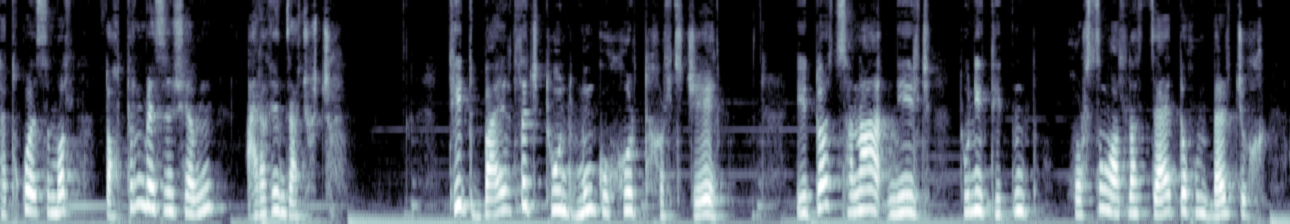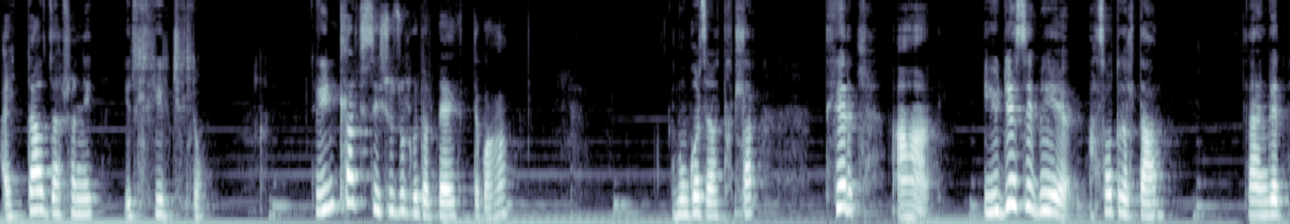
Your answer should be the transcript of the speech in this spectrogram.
чадахгүй байсан бол дотор нь байсан шавь нь аргын зааж өгч байгаа. Тэд баярлаж түүнд мөнгө өгөхөөр тохиролцжээ. Эдвас санаа нийлж түүнийг тэдэнд хурсан олноос зайдуухан барьж өгөх аятаа завшааныг эрэлхийлж эхлэв. Тэгээ энэ талаар ч гэсэн иш үзүүлгүүд бол байгддаг байгаа. Мөнгөөр зарагдах талаар. Тэгэхээр Юдэсээ би асуудаг л да. За ингээд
